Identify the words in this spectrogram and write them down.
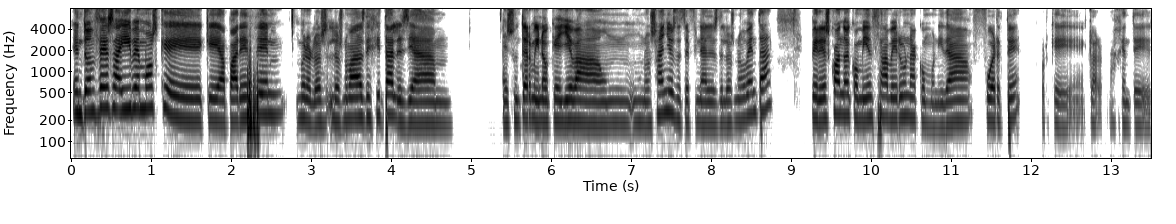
Entonces ahí vemos que, aparecen, bueno, los, nómadas digitales ya mm, es un término que lleva unos años, desde finales de los 90, pero es cuando comienza a haber una comunidad fuerte, porque claro, la gente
